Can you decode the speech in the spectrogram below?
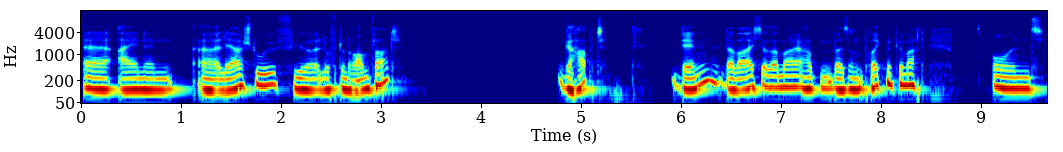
äh, einen äh, Lehrstuhl für Luft- und Raumfahrt gehabt. Denn da war ich sogar mal, habe bei so einem Projekt mitgemacht und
